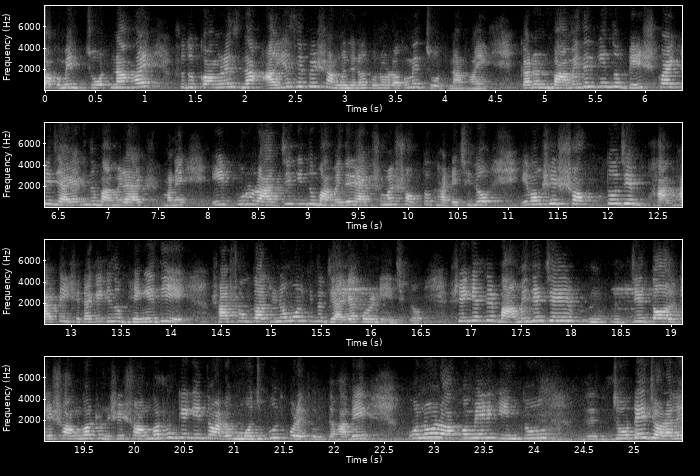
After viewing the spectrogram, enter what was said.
রকমের জোট না হয়, শুধু কংগ্রেস না আইএসএফ এর সঙ্গে যেন কোনো রকমের জোট না হয়। কারণ বামেদের কিন্তু বেশ কয়েকটি জায়গা কিন্তু বামেরা মানে এই পুরো রাজ্যে কিন্তু বামেদের একসময় শক্ত ঘাটে ছিল এবং সেই শক্ত যে ঘাটে সেটাকে কিন্তু ভেঙে দিয়ে শাসক দল তৃণমূল কিন্তু জায়গা করে নিয়েছিল। সেই ক্ষেত্রে বামেদের যে যে দল, যে সংগঠন, সেই সংগঠনকে কিন্তু আরও মজবুত করে তুলতে হবে। কোনো রকমের কিন্তু জোটে জড়ালে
